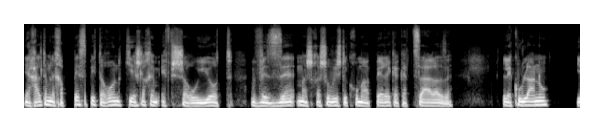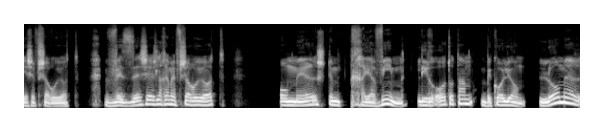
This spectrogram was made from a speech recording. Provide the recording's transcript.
יכלתם לחפש פתרון כי יש לכם אפשרויות, וזה מה שחשוב לי שתיקחו מהפרק הקצר הזה. לכולנו יש אפשרויות, וזה שיש לכם אפשרויות אומר שאתם חייבים לראות אותם בכל יום. לא אומר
